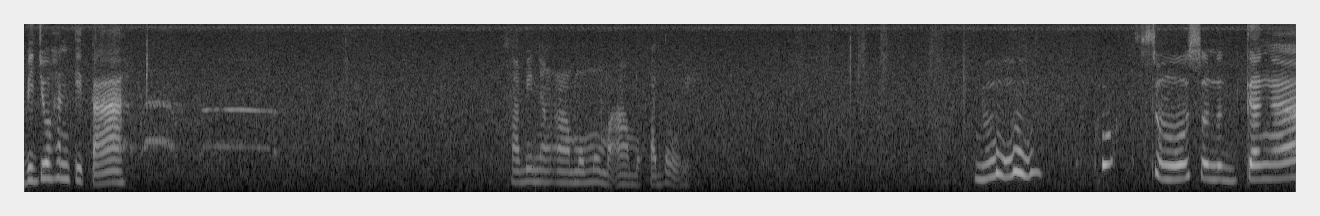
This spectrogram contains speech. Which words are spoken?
Videohan kita. Sabi ng amo mo, maamo ka daw eh. No. Sumusunod ka nga.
